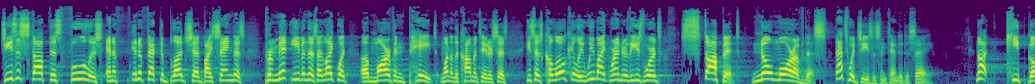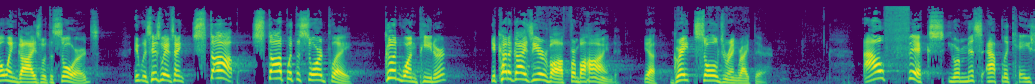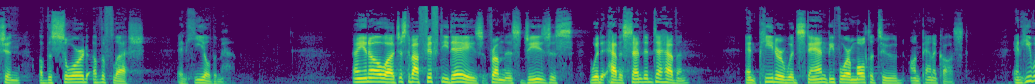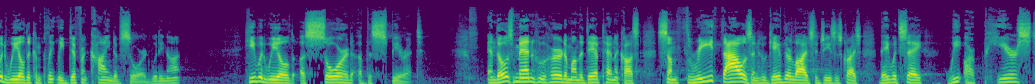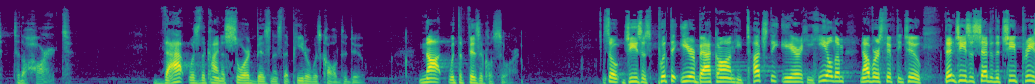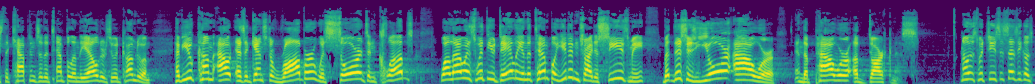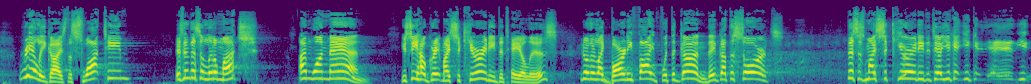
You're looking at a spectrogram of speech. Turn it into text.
Jesus stopped this foolish and ineffective bloodshed by saying this permit even this. I like what uh, Marvin Pate, one of the commentators, says. He says, colloquially, we might render these words, stop it, no more of this. That's what Jesus intended to say. Not keep going, guys, with the swords. It was his way of saying, stop, stop with the sword play. Good one, Peter. You cut a guy's ear off from behind. Yeah, great soldiering right there. I'll fix your misapplication of the sword of the flesh and heal the man. Now, you know, uh, just about 50 days from this, Jesus would have ascended to heaven, and Peter would stand before a multitude on Pentecost. And he would wield a completely different kind of sword, would he not? He would wield a sword of the Spirit. And those men who heard him on the day of Pentecost, some 3,000 who gave their lives to Jesus Christ, they would say, We are pierced to the heart. That was the kind of sword business that Peter was called to do, not with the physical sword. So Jesus put the ear back on. He touched the ear. He healed him. Now, verse 52. Then Jesus said to the chief priests, the captains of the temple, and the elders who had come to him, have you come out as against a robber with swords and clubs? While I was with you daily in the temple, you didn't try to seize me, but this is your hour and the power of darkness. Notice what Jesus says. He goes, Really, guys, the SWAT team? Isn't this a little much? I'm one man. You see how great my security detail is? You know, they're like Barney Fife with the gun, they've got the swords. This is my security detail. You get, you get, eh, you,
